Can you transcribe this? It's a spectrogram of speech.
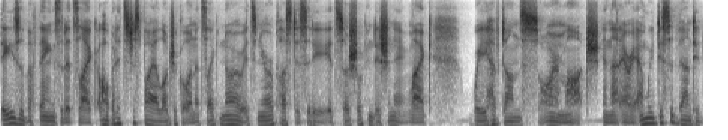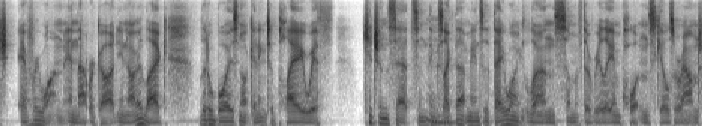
these are the things that it's like, oh, but it's just biological. And it's like, no, it's neuroplasticity, it's social conditioning. Like, we have done so much in that area and we disadvantage everyone in that regard, you know, like little boys not getting to play with kitchen sets and things mm. like that means that they won't learn some of the really important skills around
